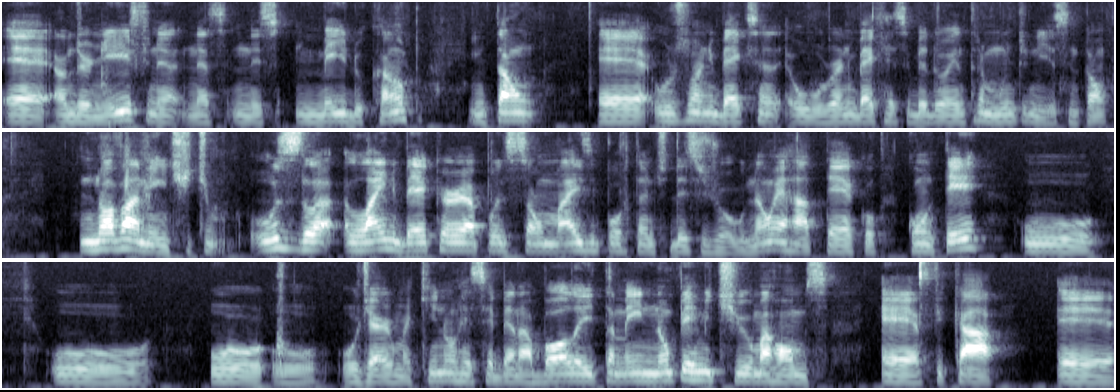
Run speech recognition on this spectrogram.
é, underneath, né, nesse, nesse, meio do campo. Então, é, os running backs, o running back recebedor entra muito nisso. Então, novamente, tipo, os linebacker é a posição mais importante desse jogo. Não errar teco, conter o, o, o, o, o Jerry McKinnon recebendo a bola e também não permitir o Mahomes é, ficar é,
